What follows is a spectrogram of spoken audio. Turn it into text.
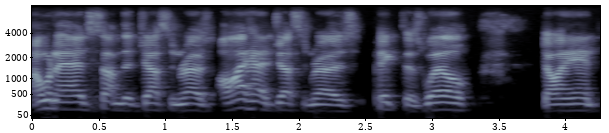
I want to add something to Justin Rose. I had Justin Rose picked as well, Diane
